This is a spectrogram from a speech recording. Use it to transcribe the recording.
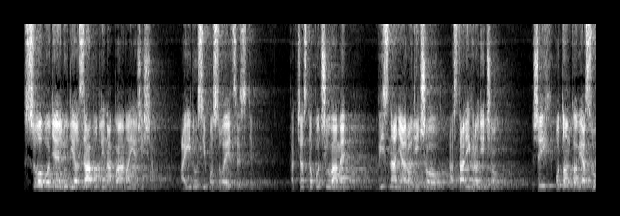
V slobode ľudia zabudli na pána Ježiša a idú si po svojej ceste. Tak často počúvame, vyznania rodičov a starých rodičov, že ich potomkovia sú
